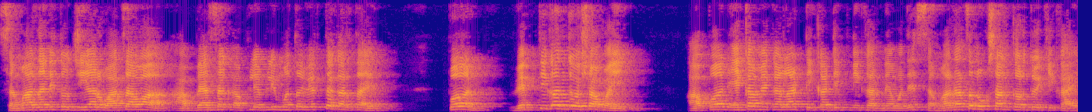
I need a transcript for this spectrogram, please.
समाजाने तो जी आर वाचावा अभ्यासक आपली आपली मतं व्यक्त करतायत. पण व्यक्तिगत दोषापायी आपण एकामेकाला टीका टिप्पणी करण्यामध्ये समाजाचं नुकसान करतोय की काय?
